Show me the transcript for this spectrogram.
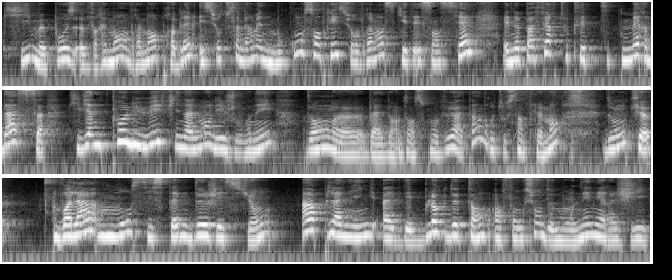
qui me pose vraiment, vraiment problème. Et surtout, ça me permet de me concentrer sur vraiment ce qui est essentiel et ne pas faire toutes les petites merdasses qui viennent polluer finalement les journées dans, euh, bah, dans, ce qu'on veut atteindre tout simplement. Donc, euh, voilà mon système de gestion. Un planning avec des blocs de temps en fonction de mon énergie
